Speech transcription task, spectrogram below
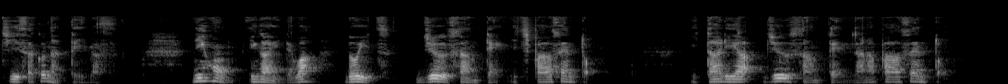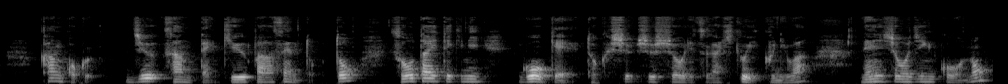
小さくなっています。日本以外ではドイツ13.1%、イタリア13.7%、韓国13.9%と相対的に合計特殊出生率が低い国は年少人口の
